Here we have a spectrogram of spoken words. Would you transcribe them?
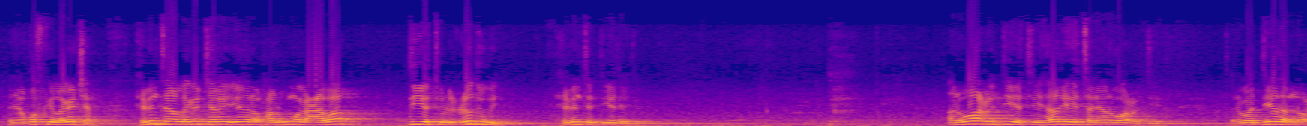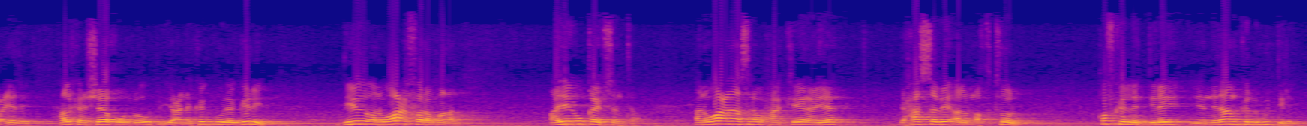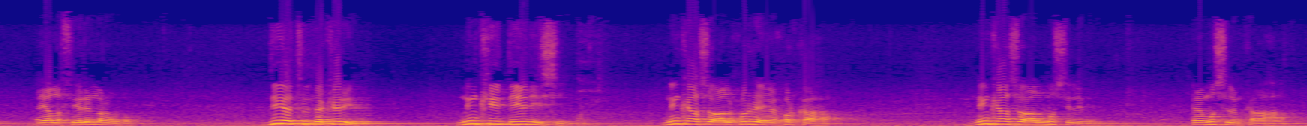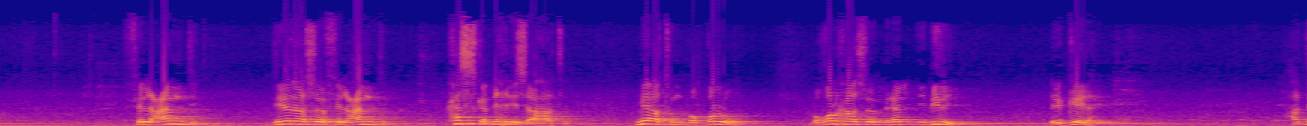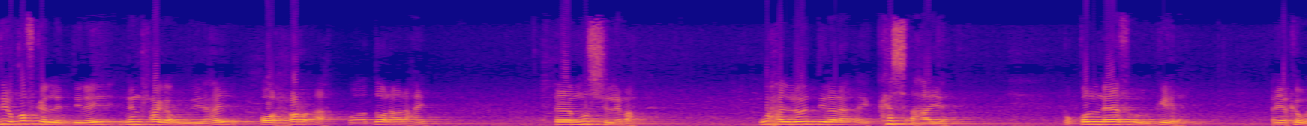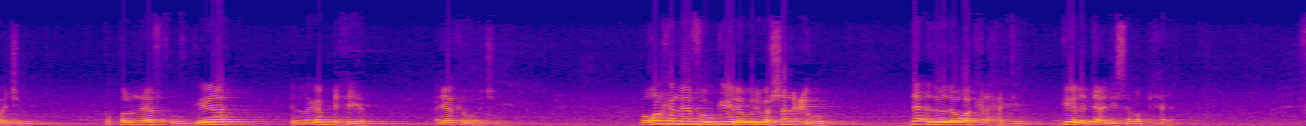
ayaa qofkii laga jaray xibintaa laga jaray iyadana waxaa lagu magacaabaa diyat اlcudwi xibinta diyadeedi anwaacu diyati haadihi tani anwaacu diya. Tani waa diyada noocyadeedi halkan sheekhu wuxuu yani ka gudageli diyadu anwaac fara badan ayay u qeybsantaa anwaacdaasna waxaa keenaya bixasabi almaqtuul. Qofka la dilay iyo nidaamka lagu dilay ayaa la fiirin mar walbaba diyatu dakari ninkii diyadiisii ninkaasoo alxuri ee xorka ahaa ninkaasoo almuslimi ee muslimka ahaa fi lcamdi diyadaasoo fi lcamdi kaska dhexdiisa ahaatay mi-atun boqol boqolkaasoo min alibili ee geela. Haddii qofka la dilay nin raga uu yahay oo xor ah oo addoon aan ahayn ee muslima waxa loo dilana ay kas ahaayeen. Boqol neef oo geela ayaa ka waajibay. Boqol neef oo geela in laga bixiyo ayaa ka waajibay. Boqolka neef oo geela weliba sharcigu da-dooda waa kala xadiday geela da-diisa la bixinay.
